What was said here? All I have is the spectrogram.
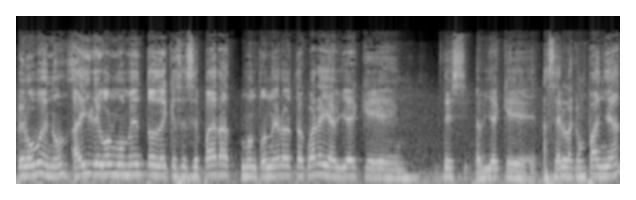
Pero bueno, ahí llegó el momento de que se separa Montonero de Tacuara y había que, había que hacer la campaña.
